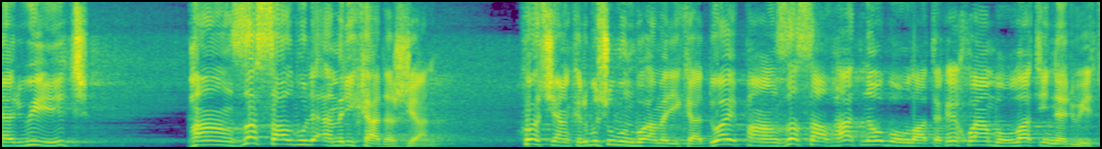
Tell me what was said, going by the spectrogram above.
نەرویج پانزە ساڵ بوو لە ئەمریکا دەژیان کۆچیان کرد بچوو بوون بۆ ئەمریکا دوای پانزە ساڵ هاتنەوە بۆ وڵاتەکەی خۆیان بۆ وڵاتی نەرویج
